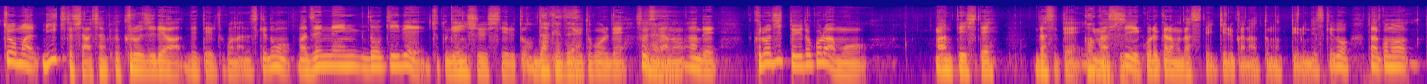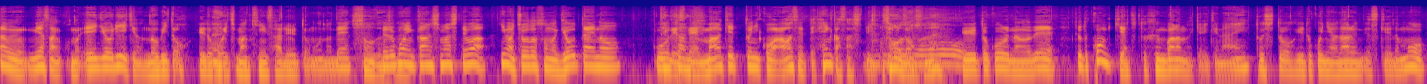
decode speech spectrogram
一応まあ利益としてはちゃんと黒字では出ているところなんですけども、まあ前年同期でちょっと減収しているとだけで。いうところで、そうですね、あの、なんで黒字というところはもう安定して出せていますし、これからも出せていけるかなと思っているんですけど、ただこの多分皆さんこの営業利益の伸びというところを一番気にされると思うので、そういうところに関しましては、今ちょうどその業態のをですね、マーケットにこう合わせて変化させていっているというところなので、ちょっと今期はちょっと踏ん張らなきゃいけない年というところにはなるんですけれども、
